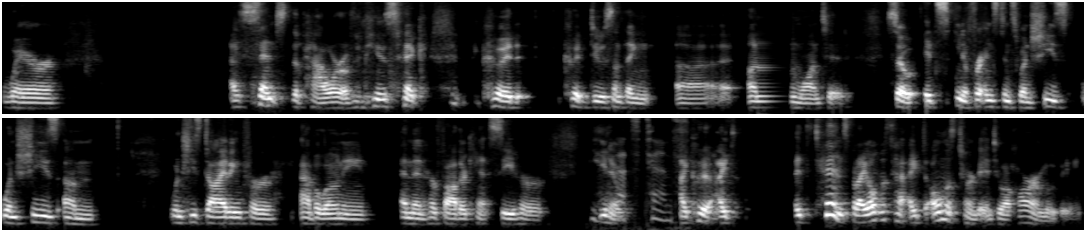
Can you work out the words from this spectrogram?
where I sensed the power of the music could could do something uh, unwanted. So it's you know, for instance, when she's when she's um, when she's diving for abalone, and then her father can't see her. Yeah, you know, that's tense. I could I it's tense, but I almost had I almost turned it into a horror movie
